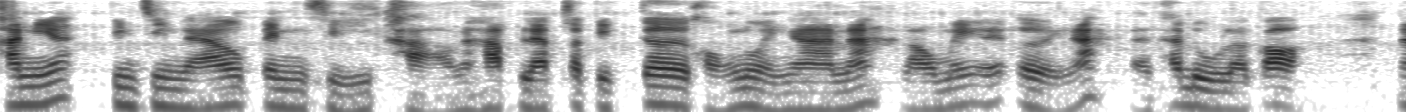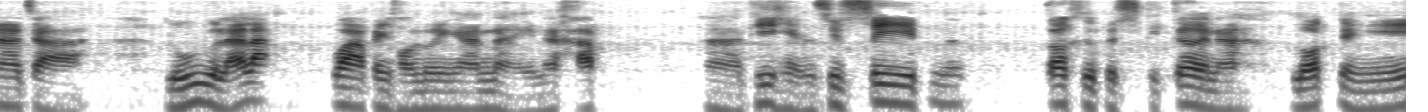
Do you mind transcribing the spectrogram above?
คันนี้จริงๆแล้วเป็นสีขาวนะครับแลบสติกเกอร์ของหน่วยงานนะ เราไม่เอ่ยนะ แต่ถ้าดูแล้วก็น่าจะรู้อยู่แล้วล่ะว่าเป็นของหน่วยงานไหนนะครับอ่าที่เห็นซีดๆก็คือเป็นสติกเกอร์นะรถอย่างนี้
